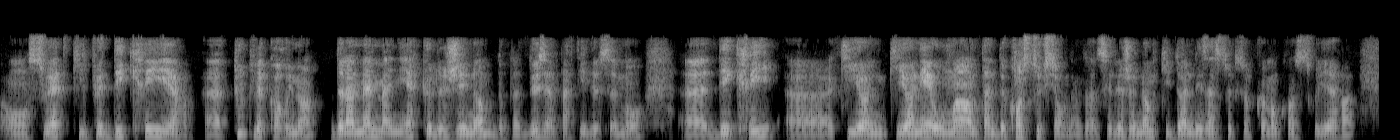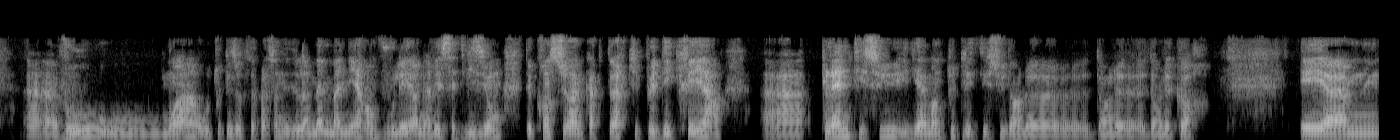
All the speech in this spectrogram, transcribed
On souhaite qu'il peut décrire euh, tout le corps humain de la même manière que le génome, donc la deuxième partie de ce mot, euh, décrit euh, qui, on, qui est au moins en termes de construction. C'est le génome qui donne les instructions comment construire vous ou moi ou toutes les autres personnes. Et de la même manière, on voulait, on avait cette vision de construire un capteur qui peut décrire plein de tissus, idéalement tous les tissus dans le, dans le, dans le corps. Et, euh,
